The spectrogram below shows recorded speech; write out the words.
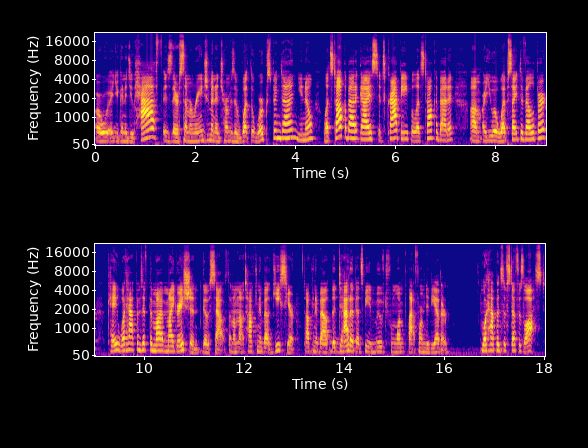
or are you going to do half? Is there some arrangement in terms of what the work's been done? You know, let's talk about it, guys. It's crappy, but let's talk about it. Um, are you a website developer? Okay, what happens if the mi- migration goes south? And I'm not talking about geese here, I'm talking about the data that's being moved from one platform to the other. What happens if stuff is lost?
